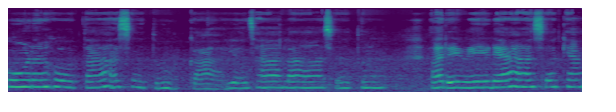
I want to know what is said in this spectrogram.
कोण होतास तू? काय झालास तू? अरे वेड्या सख्या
